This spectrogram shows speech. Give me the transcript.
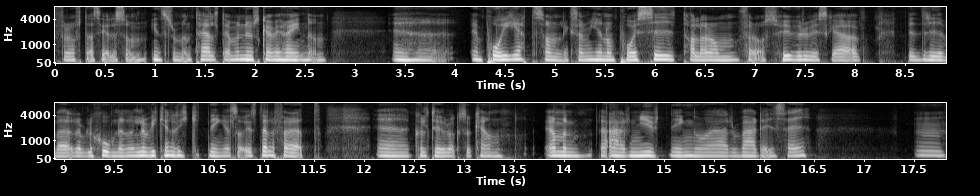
för ofta ser det som instrumentellt. Ja, men nu ska vi ha in en, eh, en poet som liksom genom poesi talar om för oss hur vi ska bedriva revolutionen eller vilken riktning. Alltså, istället för att eh, kultur också kan ja, men, är njutning och är värde i sig. Mm.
